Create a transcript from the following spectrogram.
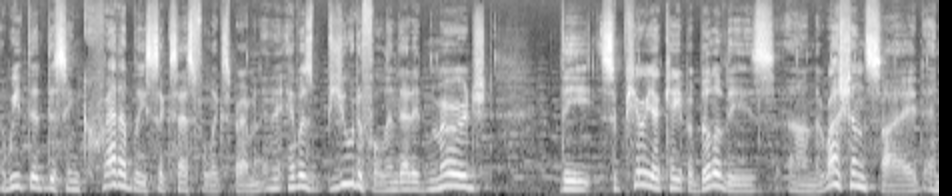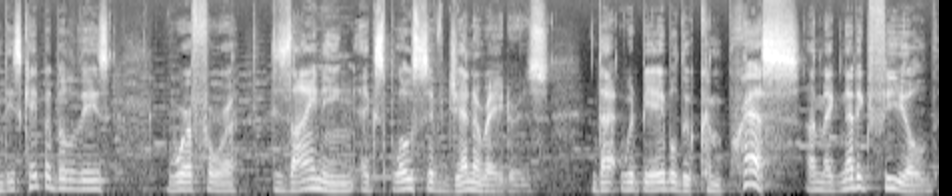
we did this incredibly successful experiment. And it was beautiful in that it merged the superior capabilities on the Russian side, and these capabilities were for designing explosive generators that would be able to compress a magnetic field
